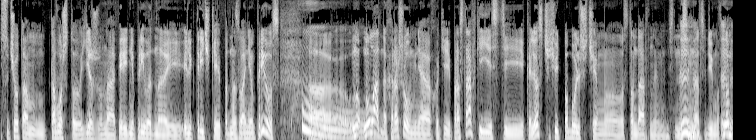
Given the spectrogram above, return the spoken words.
с учетом того, что езжу на переднеприводной электричке под названием Prius, а, ну, ну ладно, хорошо, у меня хоть и проставки есть, и колес чуть-чуть побольше, чем э, стандартные на 17 дюймов, но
